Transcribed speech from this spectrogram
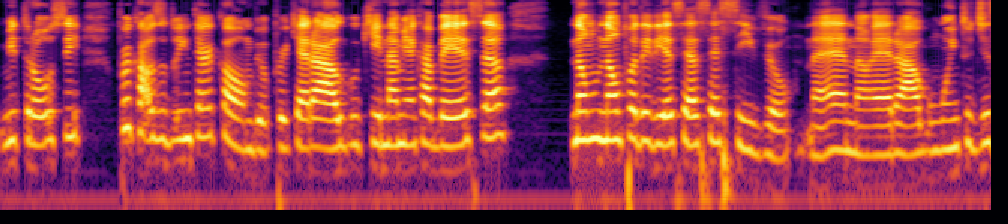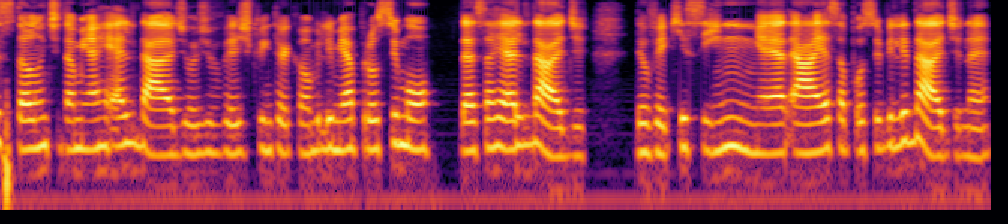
me trouxe por causa do intercâmbio, porque era algo que na minha cabeça não, não poderia ser acessível, né? Não era algo muito distante da minha realidade. Hoje eu vejo que o intercâmbio ele me aproximou dessa realidade. De eu ver que sim, é, há essa possibilidade, né?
